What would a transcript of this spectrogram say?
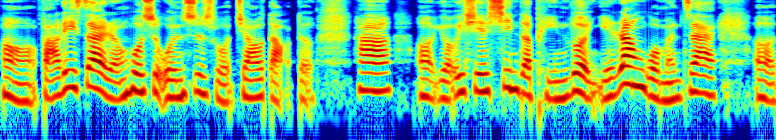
呃法利赛人或是文士所教导的。他呃有一些新的评论，也让我们在呃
